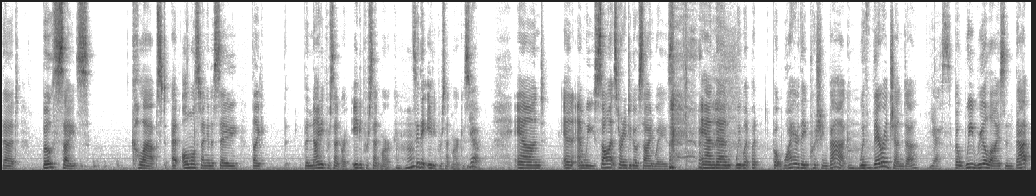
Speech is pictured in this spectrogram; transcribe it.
that both sites collapsed at almost i'm going to say like the 90% or 80% mark. Mm-hmm. say the 80% mark is fair and and and we saw it starting to go sideways. And then we went but but why are they pushing back mm-hmm. with their agenda? Yes. But we realized in that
